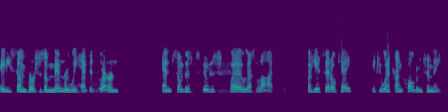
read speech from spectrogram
eighty some verses of memory we had to learn, and some of the students, whoa, that's a lot. But he had said, okay, if you want to come quote them to me,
